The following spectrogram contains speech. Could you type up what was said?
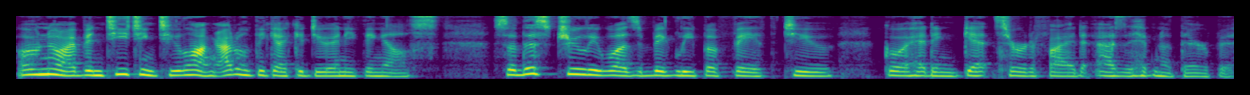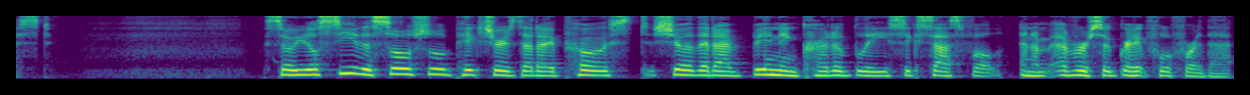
oh no, I've been teaching too long. I don't think I could do anything else. So this truly was a big leap of faith to go ahead and get certified as a hypnotherapist. So you'll see the social pictures that I post show that I've been incredibly successful, and I'm ever so grateful for that.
